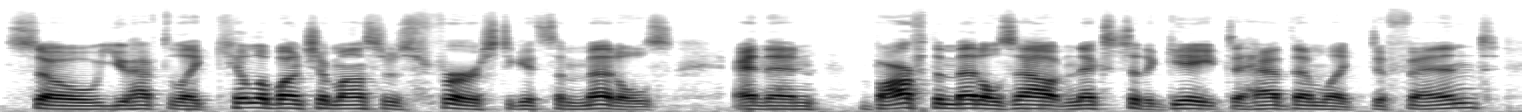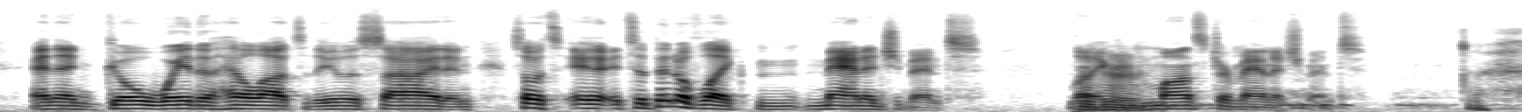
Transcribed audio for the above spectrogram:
So you have to like kill a bunch of monsters first to get some medals, and then barf the medals out next to the gate to have them like defend, and then go way the hell out to the other side. And so it's it's a bit of like management, like monster management.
